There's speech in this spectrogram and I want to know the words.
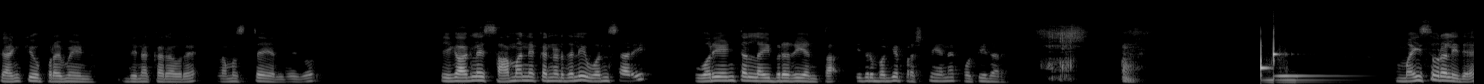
ಥ್ಯಾಂಕ್ ಯು ಪ್ರವೀಣ್. ದಿನಕರ್ ಅವರೇ, ನಮಸ್ತೆ ಎಲ್ರಿಗೂ. ಈಗಾಗಲೇ ಸಾಮಾನ್ಯ ಕನ್ನಡದಲ್ಲಿ ಒಂದ್ಸಾರಿ ಓರಿಯೆಂಟಲ್ ಲೈಬ್ರರಿ ಅಂತ ಇದ್ರ ಬಗ್ಗೆ ಪ್ರಶ್ನೆಯನ್ನ ಕೊಟ್ಟಿದ್ದಾರೆ. ಮೈಸೂರಲ್ಲಿದೆ.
